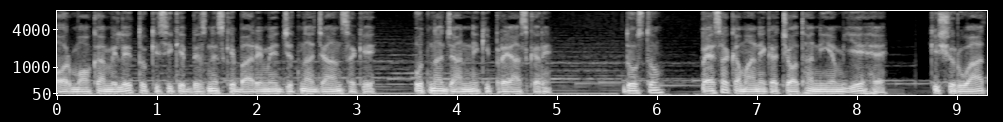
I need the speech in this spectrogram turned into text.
और मौका मिले तो किसी के बिज़नेस के बारे में जितना जान सके, उतना जानने की प्रयास करें। दोस्तों पैसा कमाने का चौथा नियम यह है कि शुरुआत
